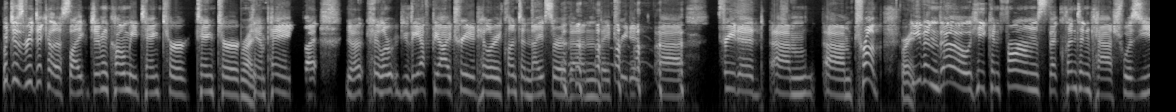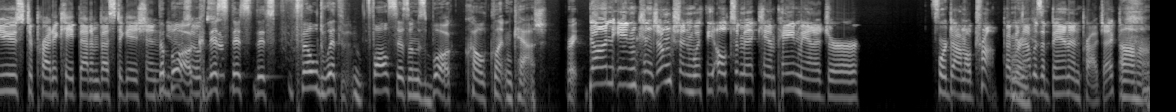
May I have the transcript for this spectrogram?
which is ridiculous. Like Jim Comey tanked her tanked her right. campaign, but you know, Hillary, the FBI treated Hillary Clinton nicer than they treated uh, treated um, um, Trump, right. even though he confirms that Clinton cash was used to predicate that investigation. The book, know, so, this this this filled with falsisms book called Clinton Cash, right? Done in conjunction with the ultimate campaign manager for Donald Trump. I mean, right. that was a Bannon project. Uh-huh.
